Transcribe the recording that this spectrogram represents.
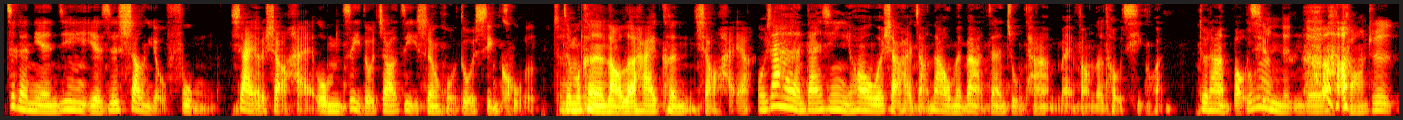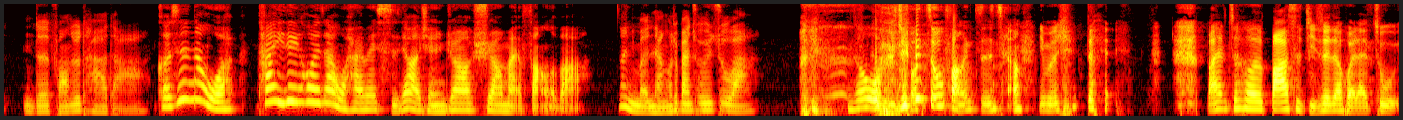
这个年纪，也是上有父母，下有小孩，我们自己都知道自己生活多辛苦了，怎么可能老了还啃小孩啊？我现在还很担心，以后我小孩长大，我没办法赞助他买房的头期款，对他很抱歉。你的你的房就是你的房就是他的啊。可是那我他一定会在我还没死掉以前就要需要买房了吧？那你们两个就搬出去住啊？你说我们去租房子这样？你们去对，搬最后八十几岁再回来住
